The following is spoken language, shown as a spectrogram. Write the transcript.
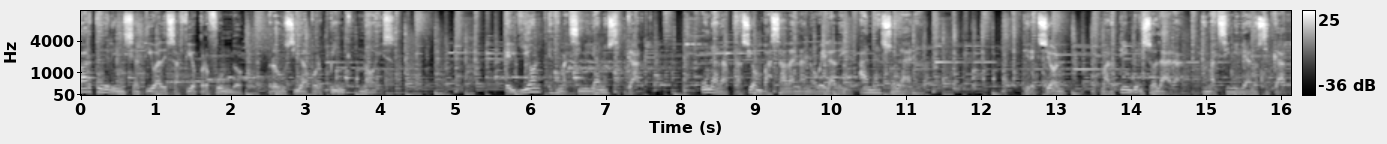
parte de la iniciativa Desafío Profundo, producida por Pink Noise. El guion es de Maximiliano Sicard, una adaptación basada en la novela de Ana Solari. Dirección, Martín Brizolara y Maximiliano Sicard.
